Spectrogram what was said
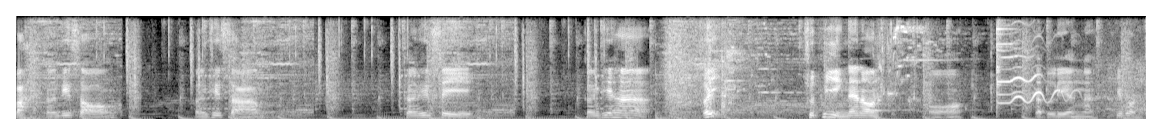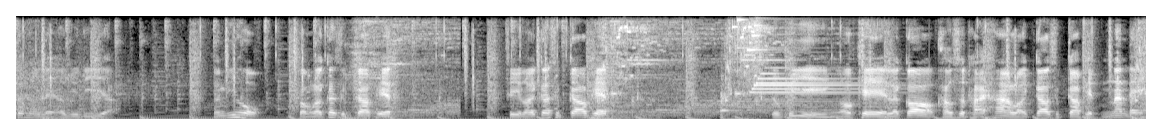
ปะครั้งที่สองครั้งที่สามครั้งที่สี่ครั้งที่ห้าเฮ้ย ชุดผู้หญิงแน่นอน อ๋อ จัดเลี้ยงนะพี่บอลก็มีแล้วอยู่ดีอะครั้งที่หกสองร้อยเก้าสิบเก้าเพชรสี่ร้อยเก้าสิบเก้าเพชรชุดผู้หญิง โอเค แล้วก็ครั้งสุดท้ายห้าร้อยเก้าสิบเก้าเพชร นั่นเอง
